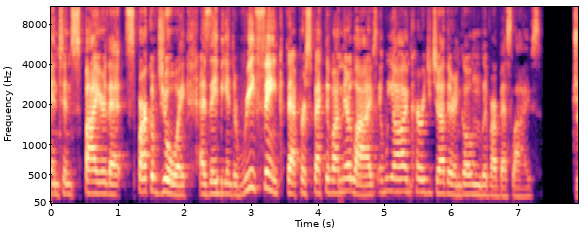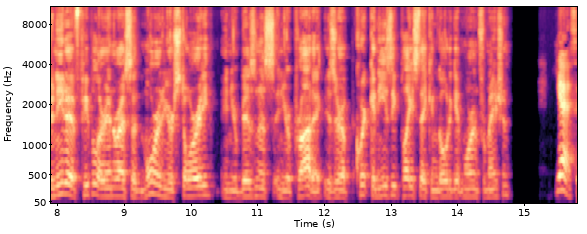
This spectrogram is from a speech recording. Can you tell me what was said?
and to inspire that spark of joy as they begin to rethink that perspective on their lives. And we all encourage each other and go and live our best lives. Junita, if people are interested more in your story, in your business, in your product, is there a quick and easy place they can go to get more information? Yes,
